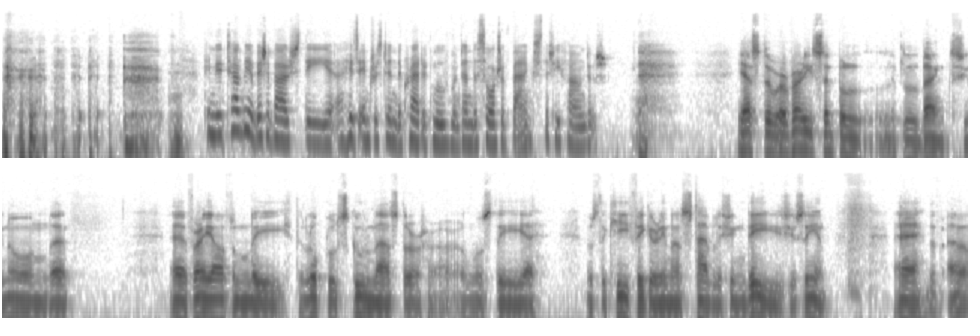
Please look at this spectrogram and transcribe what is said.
Can you tell me a bit about the uh, his interest in the credit movement and the sort of banks that he founded? Yes, there were very simple little banks, you know, and uh, uh, very often the the local schoolmaster uh, was the uh, was the key figure in establishing these. You see, and uh, uh,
